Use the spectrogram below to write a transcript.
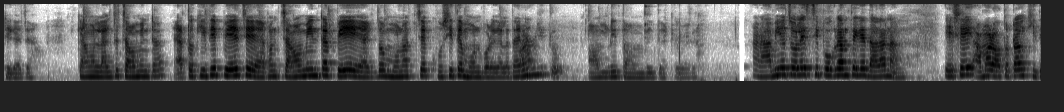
ঠিক আছে। কেমন লাগছে চাউমিনটা? এত খিদে পেয়েছে এখন চাউমিনটা পেয়ে একদম মনে হচ্ছে খুশিতে মন ভরে গেল তাই না? অমৃত। অমৃত একেবারে। আর আমিও চলে এসেছি প্রোগ্রাম থেকে দাঁড়ানা এসেই আমার অতটাও খিদে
